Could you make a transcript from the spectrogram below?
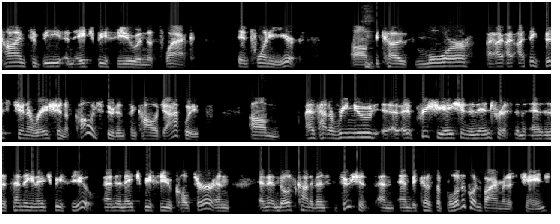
time to be an HBCU in the SWAC in 20 years. Um, hmm. Because more, I, I, think this generation of college students and college athletes um, has had a renewed uh, appreciation and interest in, in, attending an HBCU and an HBCU culture and, and in those kind of institutions. And, and because the political environment has changed,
